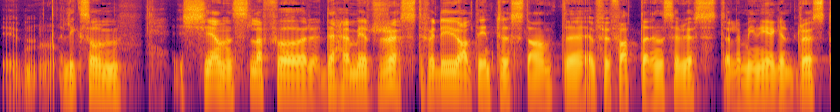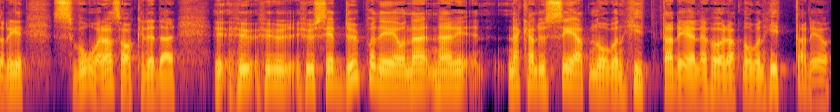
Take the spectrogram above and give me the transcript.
eh liksom känsla för det här med röst? För det är ju alltid intressant, eh, författarens röst eller min egen röst. Och det är svåra saker det där. Hur, hur, hur ser du på det och när, när, när kan du se att någon hittar det eller höra att någon hittar det?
